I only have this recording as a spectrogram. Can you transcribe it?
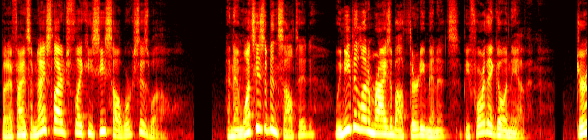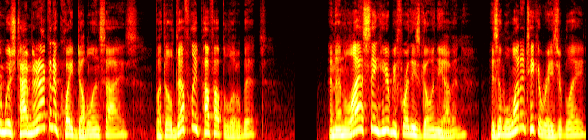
but I find some nice large flaky sea salt works as well. And then once these have been salted, we need to let them rise about 30 minutes before they go in the oven, during which time they're not going to quite double in size, but they'll definitely puff up a little bit. And then the last thing here before these go in the oven is that we'll want to take a razor blade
